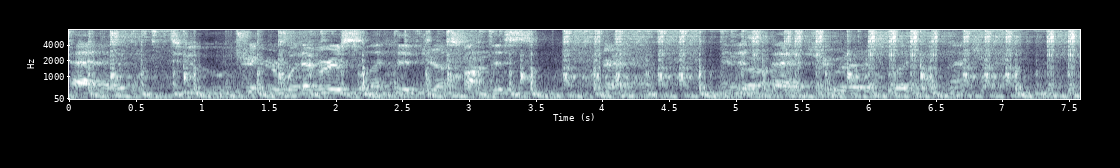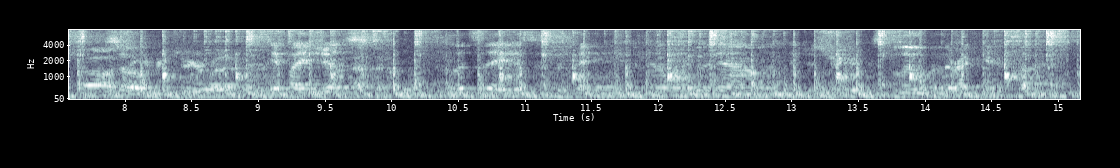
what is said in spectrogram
pad to trigger whatever is selected just on this track, and this pad to trigger whatever is selected on that track. Oh, so So- trigger whatever. If I just, cool. let's say this is the pink, and then I want to go down and just trigger this blue on the right hand side,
